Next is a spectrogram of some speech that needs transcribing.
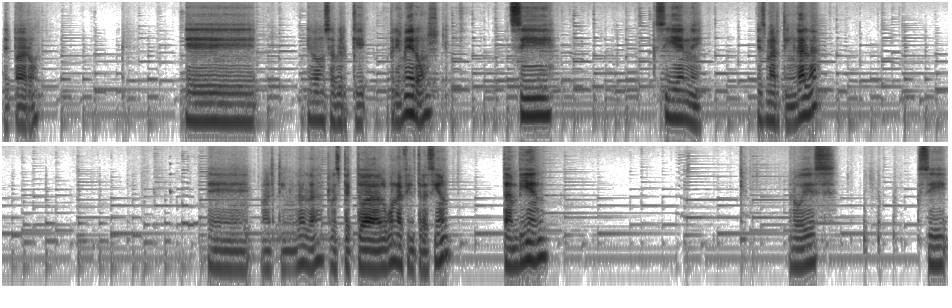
de paro. Eh, y vamos a ver que primero, si, si n es martingala, respecto a alguna filtración, también lo es si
